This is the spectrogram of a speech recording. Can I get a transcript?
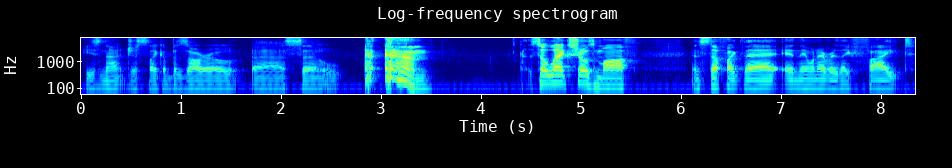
He's not just like a bizarro. Uh, so, so Lex shows him off and stuff like that. And then whenever they fight,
